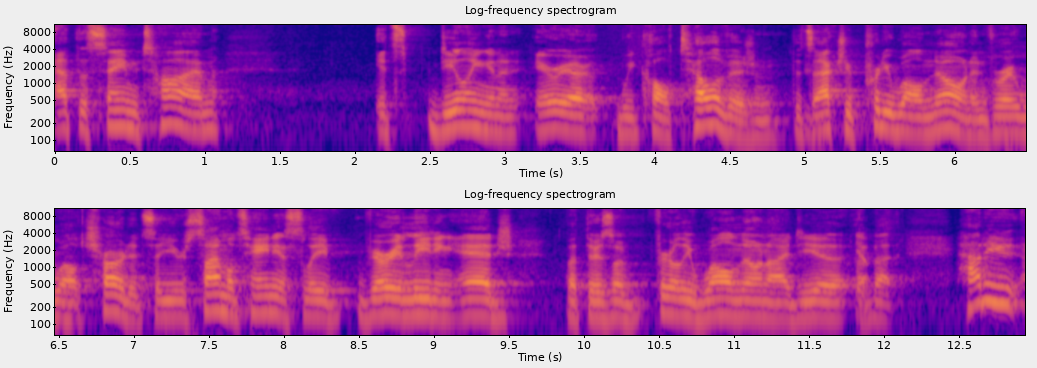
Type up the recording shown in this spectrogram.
At the same time, it's dealing in an area we call television that's actually pretty well known and very well charted. So you're simultaneously very leading edge, but there's a fairly well known idea about. How do you,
